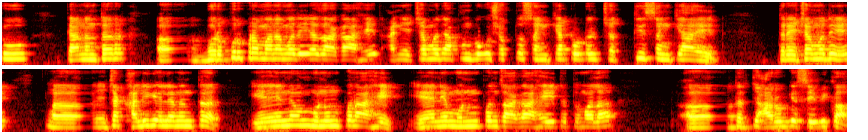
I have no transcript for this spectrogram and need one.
two त्यानंतर भरपूर प्रमाणामध्ये या जागा आहेत आणि याच्यामध्ये आपण बघू शकतो संख्या टोटल छत्तीस संख्या आहेत. तर याच्यामध्ये याच्या खाली गेल्यानंतर एएनएम म्हणून पण आहे. एएनएम म्हणून पण जागा आहे इथं तुम्हाला. तर ती आरोग्य सेविका.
